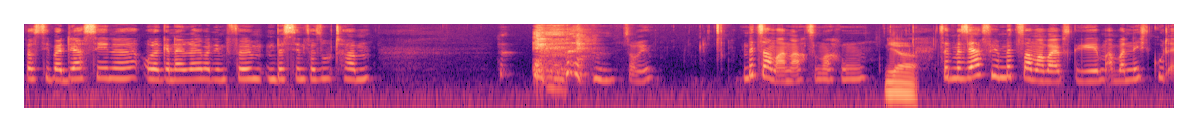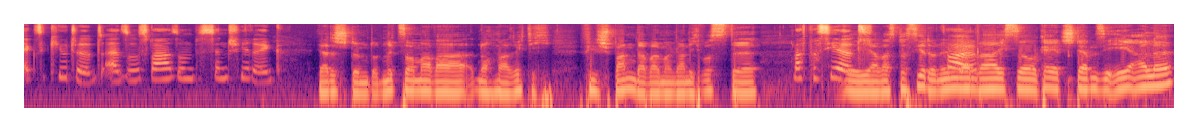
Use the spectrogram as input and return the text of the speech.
was die bei der Szene oder generell bei dem Film ein bisschen versucht haben, sorry, Midsommar nachzumachen. ja, Es hat mir sehr viel Midsommar-Vibes gegeben, aber nicht gut executed. Also es war so ein bisschen schwierig. ja, das stimmt. Und Midsommar war nochmal richtig viel spannender, weil man gar nicht wusste, Was passiert? ja, was passiert. Und irgendwann war ich so, okay, jetzt sterben sie eh alle.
